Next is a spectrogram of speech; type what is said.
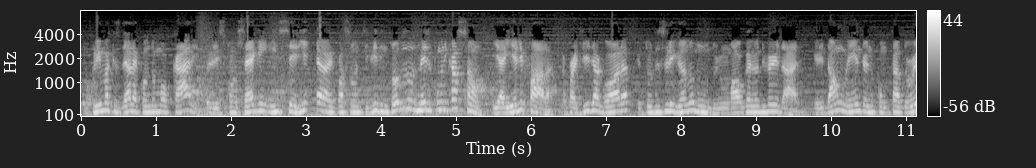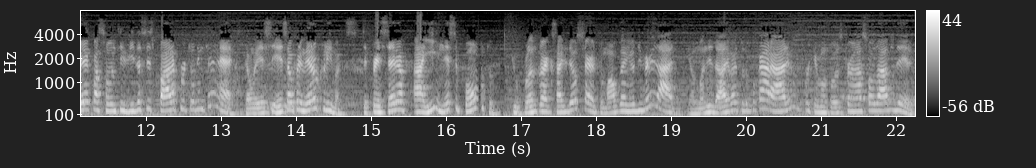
O clímax dela é quando o Mokari, eles conseguem inserir a equação antivida em todos os meios de comunicação. E aí ele fala: a partir de agora, eu tô desligando o mundo, e o mal ganhou de verdade. Ele dá um enter no computador e a equação antivida se espalha por toda a internet. Então, esse, esse é o primeiro clímax. Você percebe aí, nesse ponto, que o plano do Darkseid deu certo, o mal ganhou de verdade. E a humanidade vai tudo pro caralho, porque vão todos se tornar soldados dele.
